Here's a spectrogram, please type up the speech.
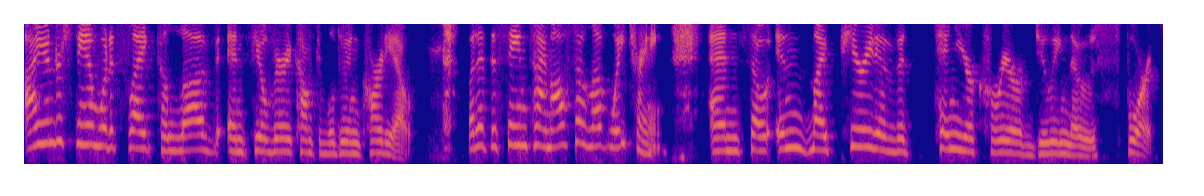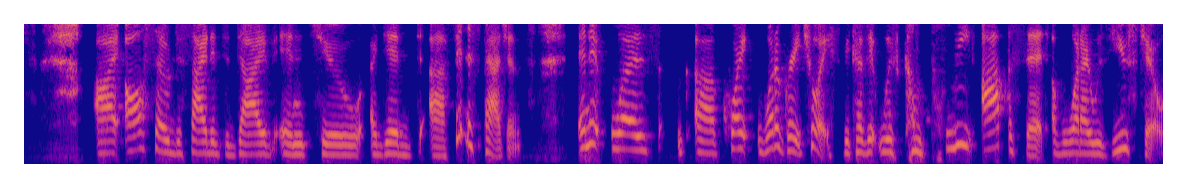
I understand what it's like to love and feel very comfortable doing cardio. But at the same time also love weight training. And so in my period of 10 year career of doing those sports, I also decided to dive into, I did uh, fitness pageants. And it was uh, quite, what a great choice because it was complete opposite of what I was used to.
